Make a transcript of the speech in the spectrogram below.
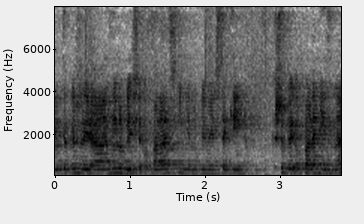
dlatego że ja nie lubię się opalać i nie lubię mieć takiej krzywej opalenizny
